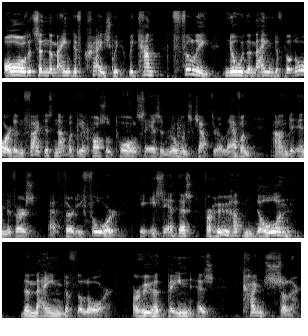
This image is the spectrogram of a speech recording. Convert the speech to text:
all that's in the mind of Christ. We, we can't fully know the mind of the Lord. In fact, it's not what the Apostle Paul says in Romans chapter 11 and in the verse uh, 34. He, he said this For who hath known the mind of the Lord? or who had been his counselor.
